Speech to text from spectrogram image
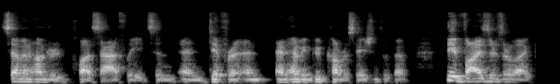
700 plus athletes and and different and and having good conversations with them the advisors are like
